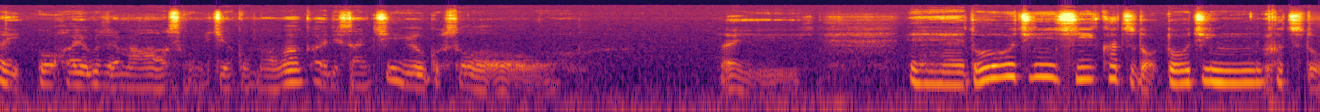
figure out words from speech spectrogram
はい、おはようございます。こんにちは、こんばんは。帰りさんちへようこそ。はい。えー、同人誌活動、同人活動っ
